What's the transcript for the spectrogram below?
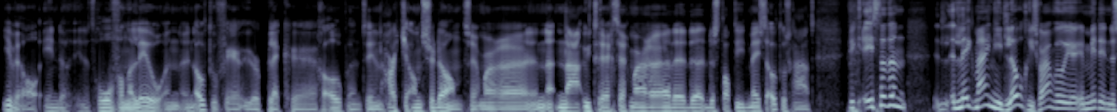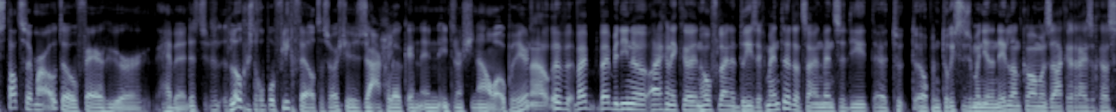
Jawel, in, de, in het Hol van de Leeuw een, een autoverhuurplek uh, geopend in Hartje Amsterdam. Zeg maar, uh, na, na, Utrecht, zeg maar, de, de, de stad die het meeste auto's haat. Is dat een. Het leek mij niet logisch. Waarom wil je midden in de stad zeg maar autoverhuur hebben? Dat is logisch toch op een vliegveld, zoals je zakelijk en, en internationaal opereert? Nou, wij, wij bedienen eigenlijk in hoofdlijnen drie segmenten. Dat zijn mensen die op een toeristische manier naar Nederland komen, zakenreizigers,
